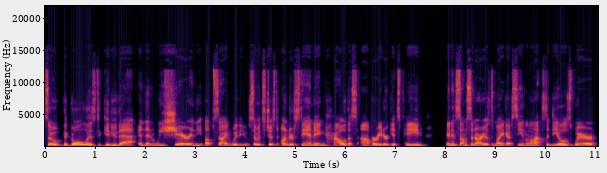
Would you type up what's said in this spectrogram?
So the goal is to give you that, and then we share in the upside with you. So it's just understanding how this operator gets paid. And in some scenarios, Mike, I've seen lots of deals where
